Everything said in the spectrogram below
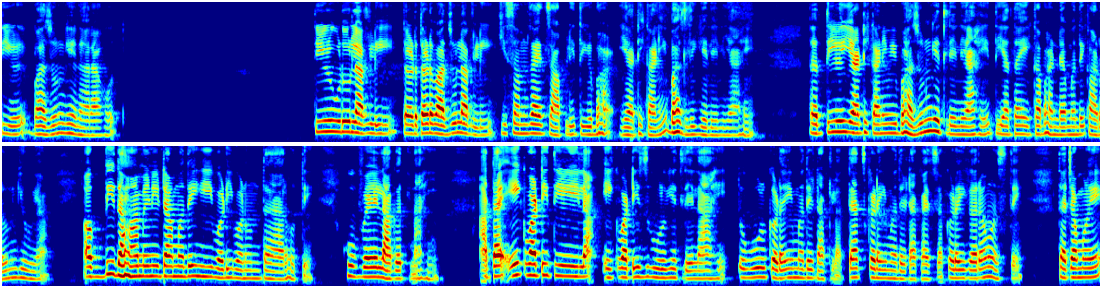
तीळ भाजून घेणार आहोत. तीळ उडू लागली तडतड वाजू लागली की समजायचं आपली तीळ भा या ठिकाणी भाजली गेलेली आहे. तर तीळ या ठिकाणी मी भाजून घेतलेली आहे. ती आता एका भांड्यामध्ये काढून घेऊया. अगदी दहा मिनिटामध्ये ही वडी बनवून तयार होते. खूप वेळ लागत नाही. आता एक वाटी तिळीला एक वाटीच गूळ घेतलेला आहे. तो गूळ कढईमध्ये टाकला. त्याच कढईमध्ये टाकायचा. कढई गरम असते. त्याच्यामुळे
